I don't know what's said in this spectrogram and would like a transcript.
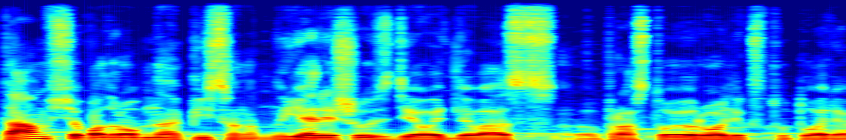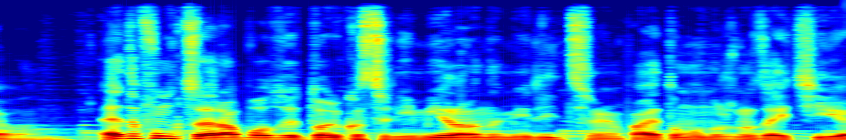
Там все подробно описано, но я решил сделать для вас э, простой ролик с туториалом. Эта функция работает только с анимированными лицами, поэтому нужно зайти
